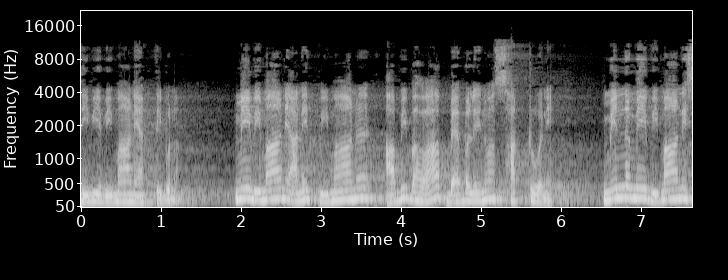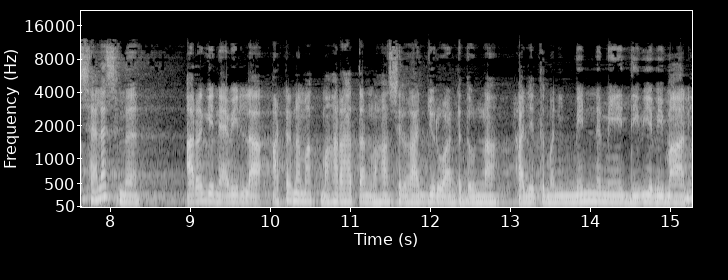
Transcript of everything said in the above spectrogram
දිවිය විමානයක් තිබුණ. මේ විමානය අනෙත් විමාන අභිභවා බැබලෙනවා සට්ටුවනේ. මෙන්න මේ විමානි සැලැස්ම අරගෙන ඇවිල්ලා අටනමක් මහරහතන් වහන්සේල් රජ්ජුරුවන්ට දුන්නා රජතමනි මෙන්න මේ දිවිය විමානි.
